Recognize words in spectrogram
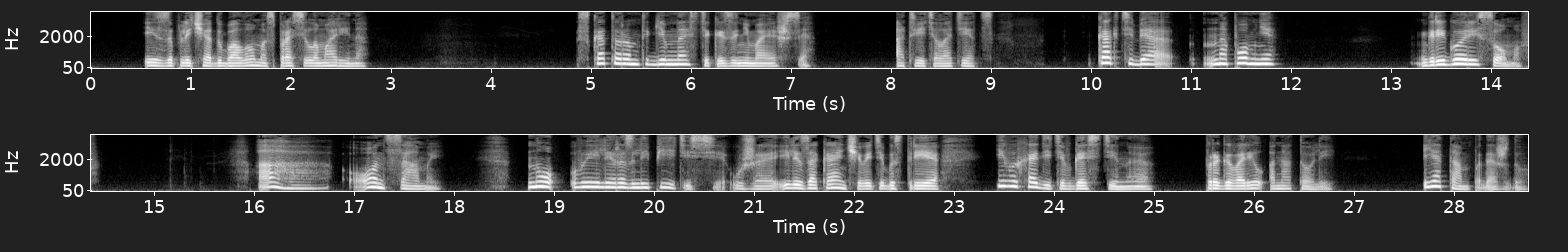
— из-за плеча дуболома спросила Марина. — с которым ты гимнастикой занимаешься», — ответил отец. «Как тебя, напомни?» «Григорий Сомов». «Ага, он самый. Ну, вы или разлепитесь уже, или заканчивайте быстрее и выходите в гостиную», — проговорил Анатолий. «Я там подожду».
